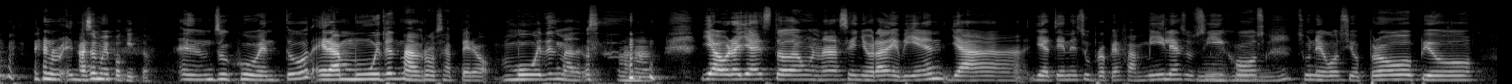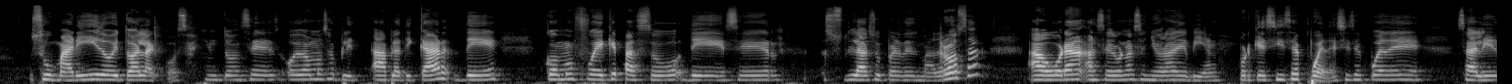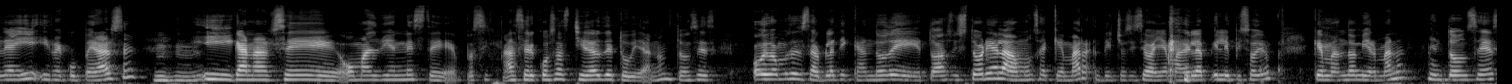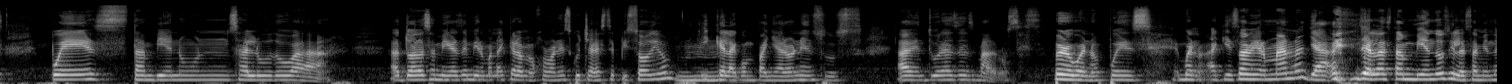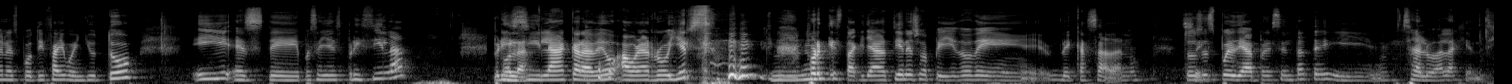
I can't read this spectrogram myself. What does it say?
hace muy poquito, en su juventud era muy desmadrosa, pero muy desmadrosa. y ahora ya es toda una señora de bien, ya, ya tiene su propia familia, sus hijos, su negocio propio, su marido y toda la cosa. Entonces, hoy vamos a, a platicar de cómo fue que pasó de ser la súper desmadrosa ahora a ser una señora de bien, porque sí se puede, sí se puede salir de ahí y recuperarse y ganarse o más bien este pues hacer cosas chidas de tu vida, ¿no? Entonces, hoy vamos a estar platicando de toda su historia, la vamos a quemar, de hecho así se va a llamar el, el episodio, quemando a mi hermana. Entonces, pues también un saludo a a todas las amigas de mi hermana que a lo mejor van a escuchar este episodio y que la acompañaron en sus aventuras desmadrosas. Pero bueno, pues, bueno, aquí está mi hermana, ya, ya la están viendo, si la están viendo en Spotify o en YouTube. Y este, pues ella es Priscila. Priscila Carabeo, ahora Rogers, porque está, ya tiene su apellido de, casada, ¿no? Entonces, pues ya preséntate y saluda a la gente.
